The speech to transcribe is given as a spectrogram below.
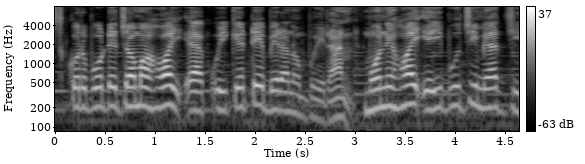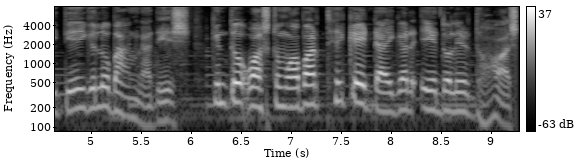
স্কোরবোর্ডে জমা হয় এক উইকেটে বিরানব্বই রান। মনে হয় এই বুঝি ম্যাচ জিতেই গেল বাংলাদেশ। কিন্তু অষ্টম ওভার থেকে টাইগার এ দলের ধস।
